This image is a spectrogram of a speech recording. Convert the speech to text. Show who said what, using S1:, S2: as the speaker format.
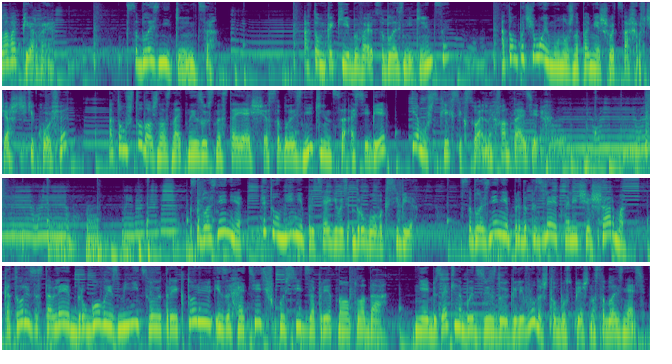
S1: Глава первая. Соблазнительница. О том, какие бывают соблазнительницы, о том, почему ему нужно помешивать сахар в чашечке кофе, о том, что должна знать наизусть настоящая соблазнительница о себе и о мужских сексуальных фантазиях. Соблазнение – это умение притягивать другого к себе. Соблазнение предопределяет наличие шарма – который заставляет другого изменить свою траекторию и захотеть вкусить запретного плода. Не обязательно быть звездой Голливуда, чтобы успешно соблазнять.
